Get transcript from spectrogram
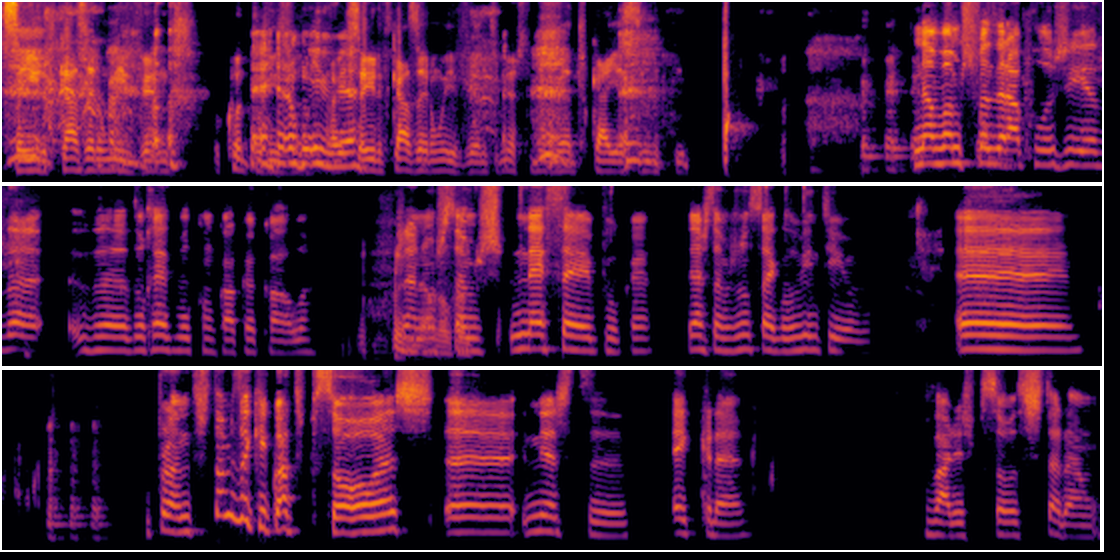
Sair de casa era um evento. Era um "Vai, evento." Sair de casa era um evento, neste momento cai assim. Tipo, Não vamos fazer a apologia da, da- do Red Bull com Coca-Cola. Já não, não estamos nessa época, já estamos no século XXI. Eh, pronto, estamos aqui quatro pessoas eh, neste ecrã. Várias pessoas estarão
